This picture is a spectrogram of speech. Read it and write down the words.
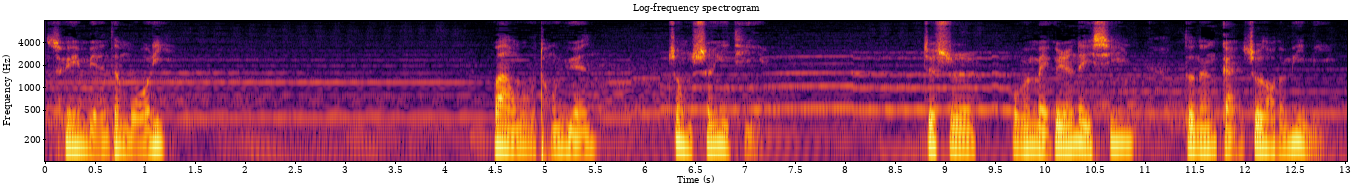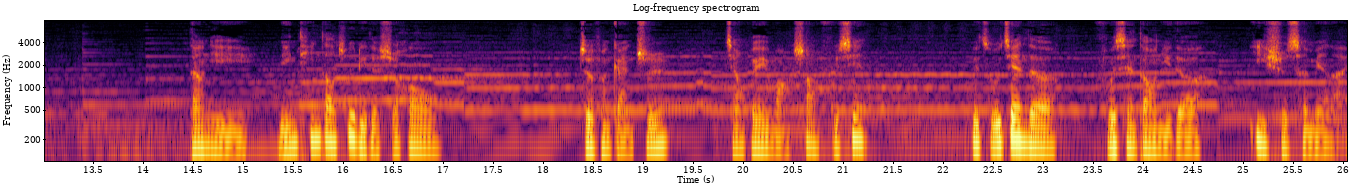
催眠的魔力。万物同源，众生一体，这是我们每个人内心都能感受到的秘密。当你。聆听到这里的时候，这份感知将会往上浮现，会逐渐的浮现到你的意识层面来。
